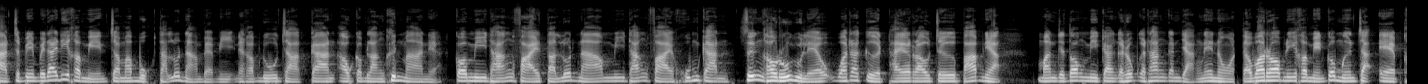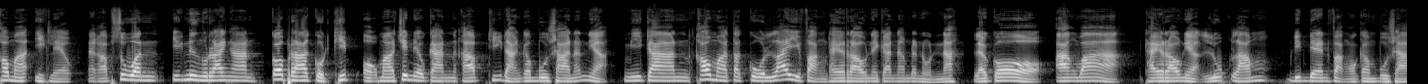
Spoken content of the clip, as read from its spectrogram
อาจจะเป็นไปได้ที่เขมรจะมาบุกตัดลวดหนามแบบนี้นะครับดูจากการเอากำลังขึ้นมาเนี่ยก็มีทั้งฝ่ายตัดลวดหนามมีทั้งฝ่ายคุ้มกัน ซึ่งเขารู้อยู่แล้วว่าถ้าเกิดไทยเราเจอปั๊บเนี่ยมันจะต้องมีการกระทบกระทั่งกันอย่างแน่นอน แต่ว่ารอบนี้เขมรก็เหมือนจะแอบเข้ามาอีกแล้วนะครับ ส่วนอีกหนึ่งรายงานก็ปรากฏคลิปออกมาเช่นเดียวกันนะครับ ที่ด่านกัมพูชานั้นเนี่ยมีการเข้ามาตะโกนไล่ฝั่งไทยเราในการทำถนนนะ แล้วก็อ้างว่าไทยเราเนี่ยลุกล้ำดินแดนฝั่งของกัมพูชา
